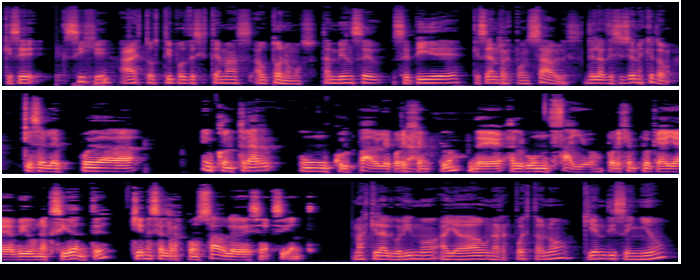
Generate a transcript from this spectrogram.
que se exige a estos tipos de sistemas autónomos. También se, se pide que sean responsables de las decisiones que toman. Que se le pueda encontrar un culpable, por ejemplo, de algún fallo. Por ejemplo, que haya habido un accidente. ¿Quién es el responsable de ese accidente? Más que el algoritmo haya dado una respuesta o no, ¿quién diseñó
